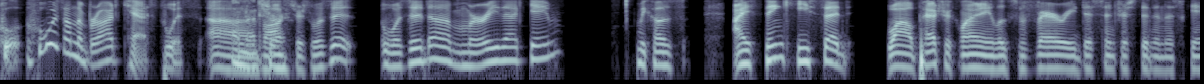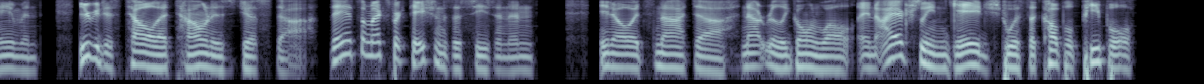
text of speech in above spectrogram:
who who was on the broadcast with uh I'm sure. Was it was it uh Murray that game? Because I think he said, "Wow, Patrik Laine looks very disinterested in this game," and you could just tell that town is just uh they had some expectations this season and you know it's not uh not really going well and i actually engaged with a couple people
